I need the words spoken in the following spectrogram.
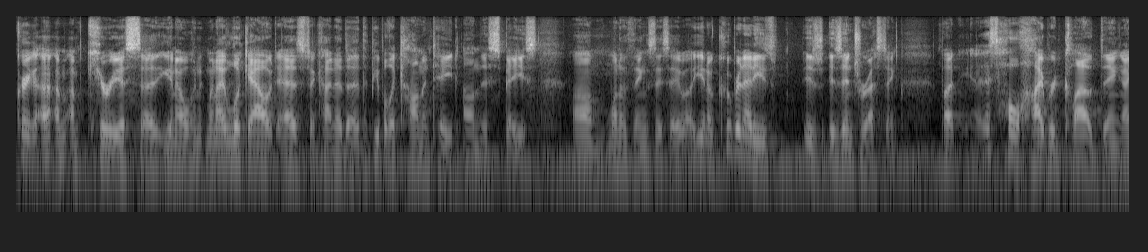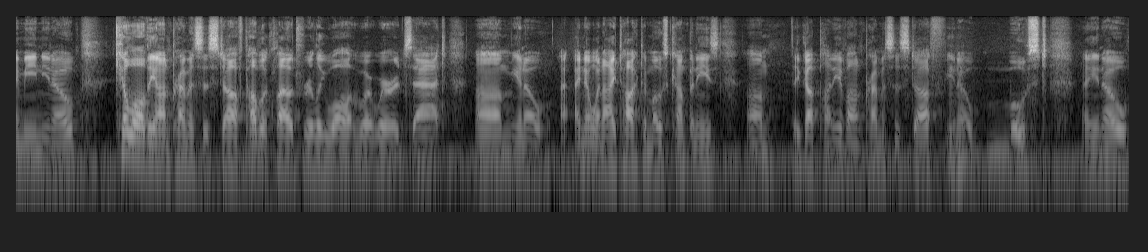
Craig, I'm, I'm curious, uh, you know, when, when, I look out as to kind of the, the people that commentate on this space, um, one of the things they say, well, you know, Kubernetes is, is interesting, but this whole hybrid cloud thing, I mean, you know, kill all the on-premises stuff. Public cloud's really where, it's at. Um, you know, I, know when I talk to most companies, um, they've got plenty of on-premises stuff. You mm-hmm. know, most, uh, you know,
